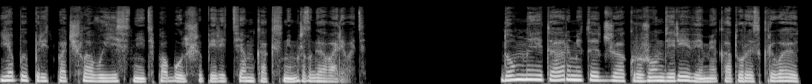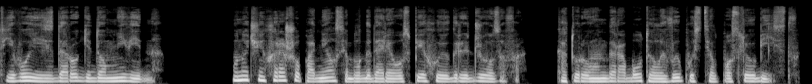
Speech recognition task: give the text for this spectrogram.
Я бы предпочла выяснить побольше перед тем, как с ним разговаривать. Дом Нейта Армитеджа окружен деревьями, которые скрывают его, и из дороги дом не видно. Он очень хорошо поднялся благодаря успеху игры Джозефа, которую он доработал и выпустил после убийств.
